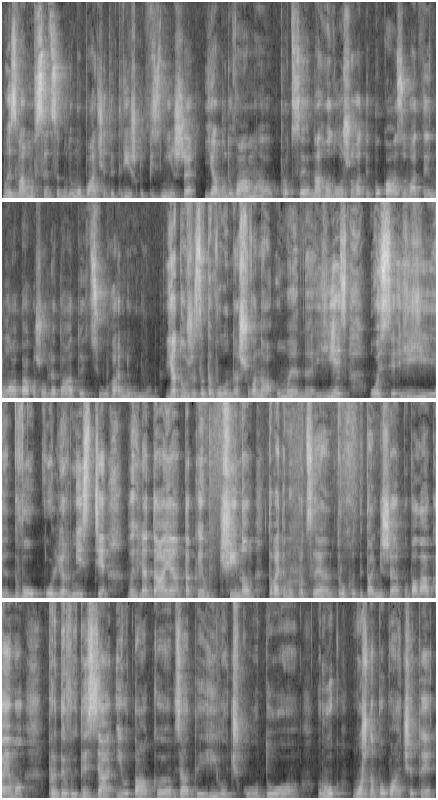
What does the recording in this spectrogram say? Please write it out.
Ми з вами все це будемо бачити трішки пізніше. Я буду вам про це наголошувати, показувати, ну а також оглядати цю гарнюню. Я дуже задоволена, що вона у мене є. Ось її двоколірність виглядає таким чином. Давайте ми про це трохи детальніше побалакаємо. Придивитися і отак е, взяти гілочку до рук, можна побачити,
